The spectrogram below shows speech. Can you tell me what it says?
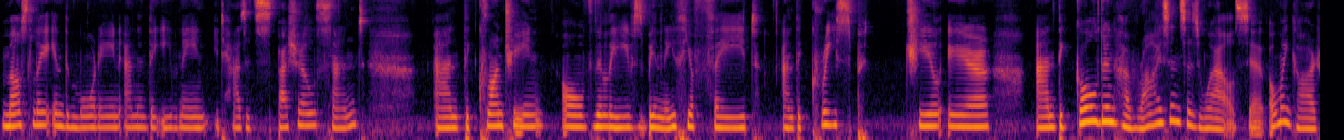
mostly in the morning and in the evening. It has its special scent, and the crunching of the leaves beneath your feet, and the crisp, chill air, and the golden horizons as well. So, oh my god,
